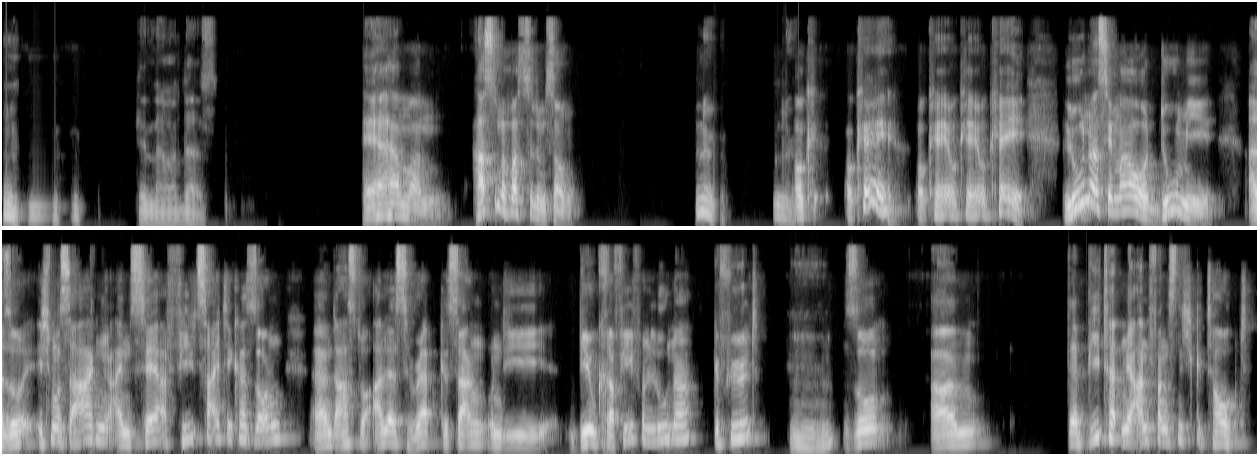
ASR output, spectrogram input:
genau das. Ja, Mann. Hast du noch was zu dem Song? Nö. Nö. Okay, okay, okay, okay, okay. Luna Semao, Dumi. Also ich muss sagen, ein sehr vielseitiger Song. Äh, da hast du alles, Rap, Gesang und die Biografie von Luna gefühlt. Mhm. So, ähm, der Beat hat mir anfangs nicht getaugt.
